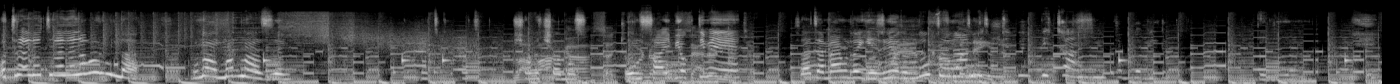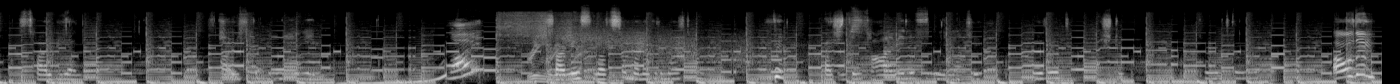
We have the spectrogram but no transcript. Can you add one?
O trale trale var bunda. Bunu almam lazım. İnşallah çalmaz. Oyun sahibi yok değil mi? Zaten ben burada geziniyordum. Zaman Bir tanesini bulabildim. deli ya. Sahibi geldi. Sahibi geldi. Vay. Ring. fırlatsam bana vurmaz değil mi? Kaçtı. Sahibini fırlatıyor. Evet evet. Kaçtı. Aldım.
